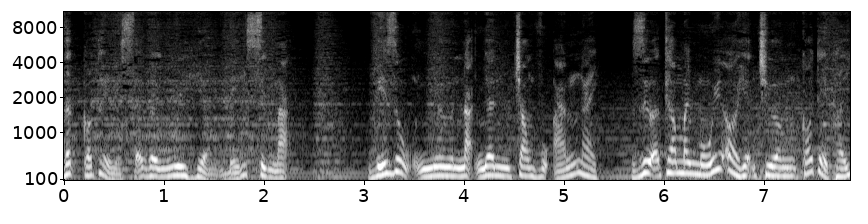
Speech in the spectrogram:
rất có thể sẽ gây nguy hiểm đến sinh mạng. Ví dụ như nạn nhân trong vụ án này, dựa theo manh mối ở hiện trường có thể thấy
